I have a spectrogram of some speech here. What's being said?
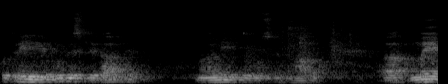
котрий не буде скидати на амігдалу сигнали. Е, Ми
